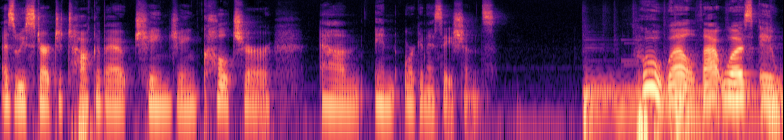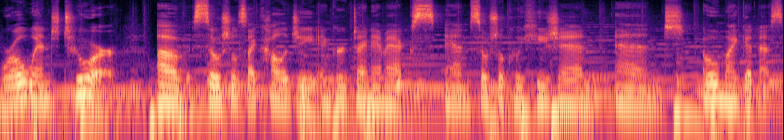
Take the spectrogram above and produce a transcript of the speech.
as we start to talk about changing culture um, in organizations. Whew, well, that was a whirlwind tour of social psychology and group dynamics and social cohesion. And oh my goodness.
